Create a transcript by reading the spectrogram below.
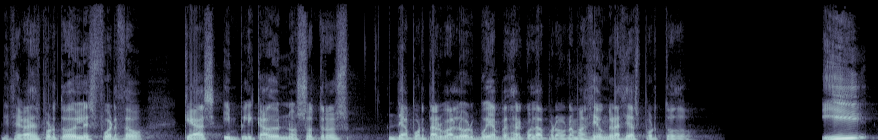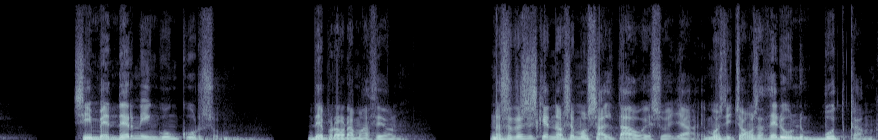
Dice, gracias por todo el esfuerzo que has implicado en nosotros de aportar valor. Voy a empezar con la programación. Gracias por todo. Y sin vender ningún curso de programación. Nosotros es que nos hemos saltado eso ya. Hemos dicho, vamos a hacer un bootcamp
